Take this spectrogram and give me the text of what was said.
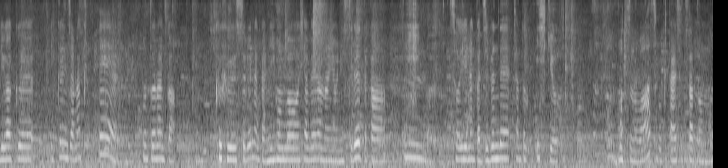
留学行くんじゃなくて本当なんか工夫するなんか日本語を喋らないようにするとかうん。そういうなんか自分でちゃんと意識を持つのはすごく大切だと思っ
